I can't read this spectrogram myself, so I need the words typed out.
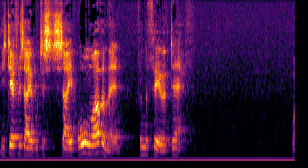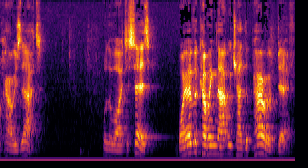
his death was able to save all other men from the fear of death. Well, how is that? Well, the writer says, by overcoming that which had the power of death,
